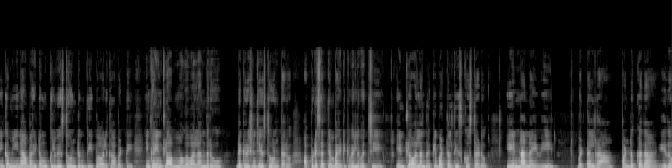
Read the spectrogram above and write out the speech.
ఇంకా మీనా బయట ముగ్గులు వేస్తూ ఉంటుంది దీపావళి కాబట్టి. ఇంకా ఇంట్లో మగవాళ్ళందరూ డెకరేషన్ చేస్తూ ఉంటారు. అప్పుడే సత్యం బయటికి వెళ్ళి వచ్చి ఇంట్లో వాళ్ళందరికీ బట్టలు తీసుకొస్తాడు. ఏంటి నాన్న ఇవి? బట్టలు రా పండుగ కదా. ఏదో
